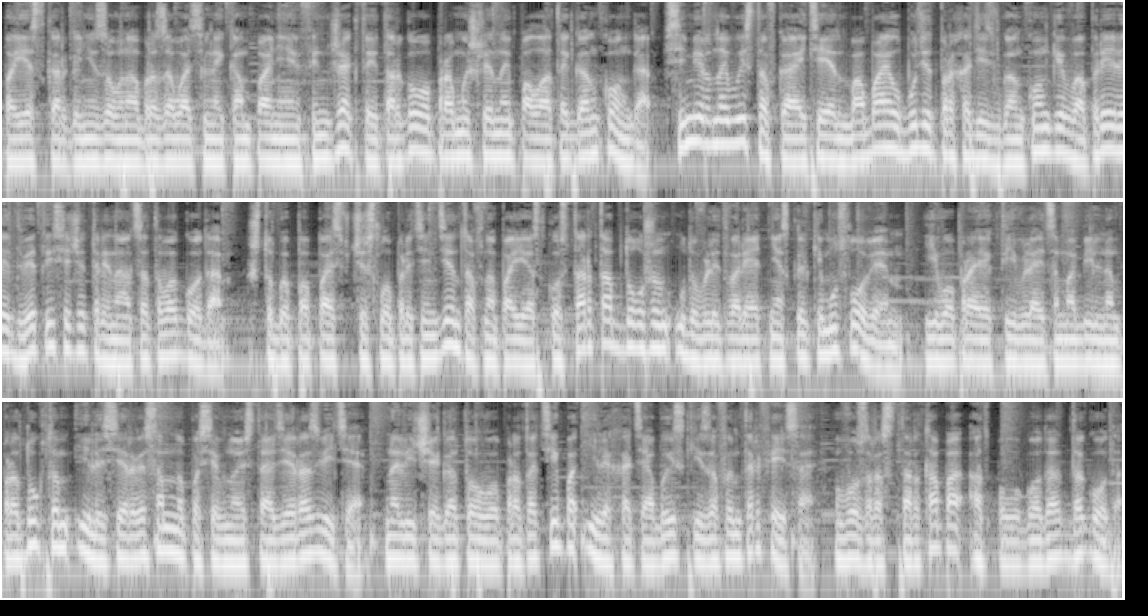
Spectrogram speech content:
Поездка организована образовательной компанией Finject и торгово-промышленной палатой Гонконга. Всемирная выставка IT and Mobile будет проходить в Гонконге в апреле 2013 года. Чтобы попасть в число претендентов на поездку, стартап должен удовлетворять нескольким условиям. Его проект является мобильным продуктом или сервисом на пассивной стадии развития развития, наличие готового прототипа или хотя бы эскизов интерфейса, возраст стартапа от полугода до года.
